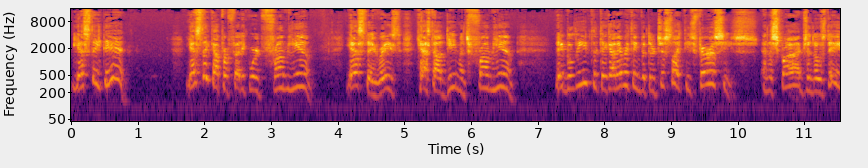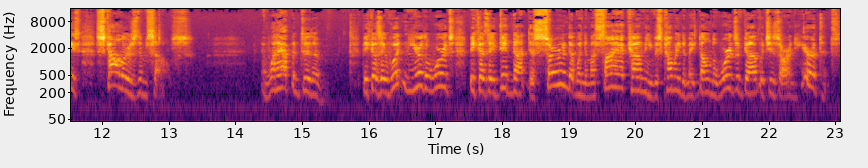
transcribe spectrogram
yes, they did. Yes, they got prophetic word from him. Yes, they raised, cast out demons from him. They believe that they got everything, but they're just like these Pharisees and the scribes in those days, scholars themselves. And what happened to them? Because they wouldn't hear the words, because they did not discern that when the Messiah come, he was coming to make known the words of God, which is our inheritance.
